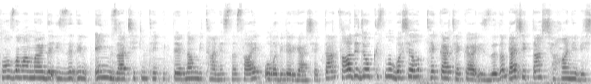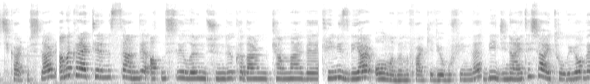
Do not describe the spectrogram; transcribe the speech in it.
Son zamanlarda izlediğim en güzel çekim tekniklerinden bir tanesine sahip olabilir gerçekten. Sadece o kısmı başa alıp tekrar tekrar izledim. Gerçekten şahane bir iş çıkartmışlar. Ana karakterimiz Sandy 60'lı yılların düşündüğü kadar mükemmel ve temiz bir yer olmadığını fark ediyor bu filmde. Bir cinayete şahit oluyor ve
